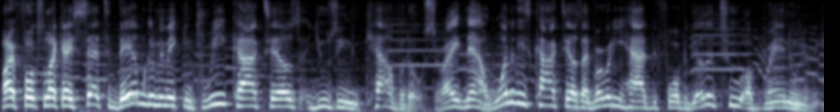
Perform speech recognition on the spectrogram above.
All right, folks, like I said, today I'm gonna be making three cocktails using Calvados, Right Now, one of these cocktails I've already had before, but the other two are brand new to me.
